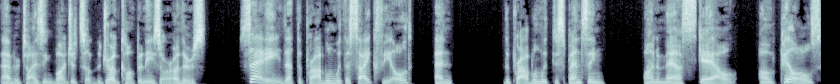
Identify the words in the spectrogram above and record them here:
advertising budgets of the drug companies or others, say that the problem with the psych field and the problem with dispensing on a mass scale of pills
